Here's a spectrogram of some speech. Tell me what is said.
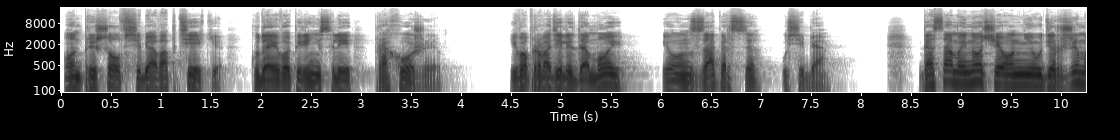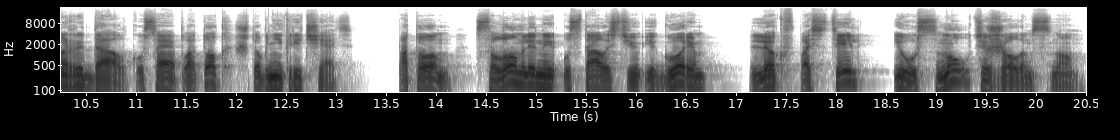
Он пришел в себя в аптеке, куда его перенесли прохожие. Его проводили домой, и он заперся у себя. До самой ночи он неудержимо рыдал, кусая платок, чтобы не кричать. Потом сломленный усталостью и горем, лег в постель и уснул тяжелым сном.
